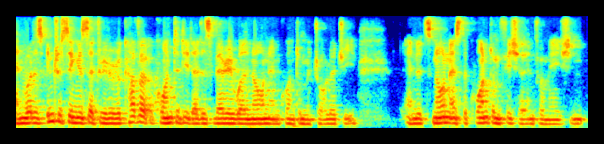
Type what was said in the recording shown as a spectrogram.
and what is interesting is that we recover a quantity that is very well known in quantum metrology, and it's known as the quantum Fisher information.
